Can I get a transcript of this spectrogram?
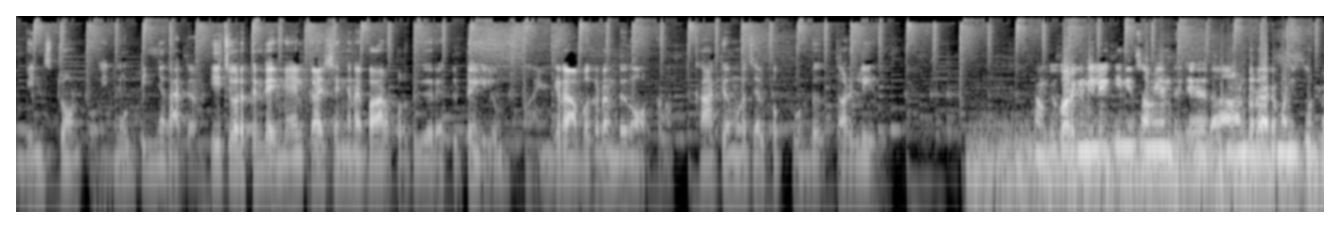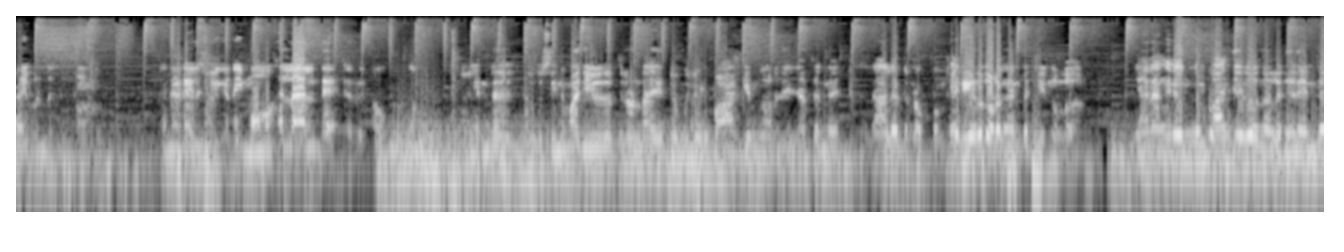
ബിൻ സ്റ്റോൺ പോയിന്റ്. മുടിഞ്ഞ കാറ്റാണ്. ഈ ചുരത്തിന്റെ മേൽക്കാഴ്ച ഇങ്ങനെ പാറപ്പുറത്ത് കയറിയാൽ കിട്ടുമെങ്കിലും ഭയങ്കര അപകടം ഉണ്ടെന്ന് ഓർക്കണം. കാറ്റ് നമ്മളെ ചിലപ്പോൾ കൊണ്ട് തള്ളിയിടും. നമുക്ക് കൊരങ്ങണിയിലേക്ക് ഇനിയും സമയമുണ്ട്. ഏതാണ്ട് ഒരു അരമണിക്കൂർ ഡ്രൈവ് ഉണ്ട്. അതിനിടയിൽ ചോദിക്കട്ടെ. ഈ മോഹൻലാലിന്റെ ഒരു ഔഷധം എന്റെ ഒരു സിനിമാ ജീവിതത്തിലുണ്ടായ ഏറ്റവും വലിയൊരു ഭാഗ്യം എന്ന് പറഞ്ഞു കഴിഞ്ഞാൽ തന്നെ ലാലേട്ടനൊപ്പം കരിയർ തുടങ്ങാൻ പറ്റി എന്നുള്ളതാണ്. ഞാൻ അങ്ങനെ ഒന്നും പ്ലാൻ ചെയ്തതെന്നല്ല ഞാൻ എന്റെ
